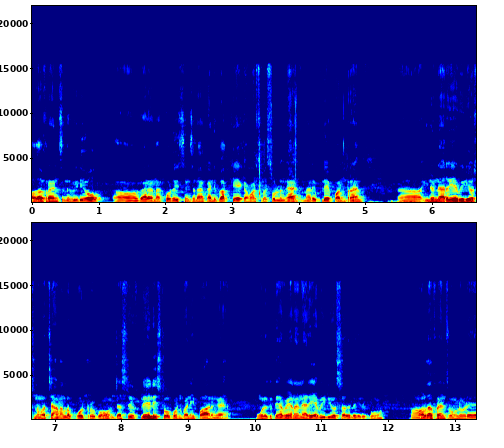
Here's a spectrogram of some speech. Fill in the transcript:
அதான் ஃப்ரெண்ட்ஸ் இந்த வீடியோ வேறு என்ன கொஷின்ஸ்னால் கண்டிப்பாக கே கமெண்ட்ஸில் சொல்லுங்கள் நான் ரிப்ளை பண்ணுறேன் இன்னும் நிறைய வீடியோஸ் நம்ம சேனலில் போட்டிருக்கோம். ஜஸ்ட்டு ப்ளேலிஸ்ட் ஓப்பன் பண்ணி பாருங்கள் உங்களுக்கு தேவையான நிறைய வீடியோஸ் அதில் இருக்கும். அவ்வளோதான் ஃப்ரெண்ட்ஸ் உங்களுடைய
